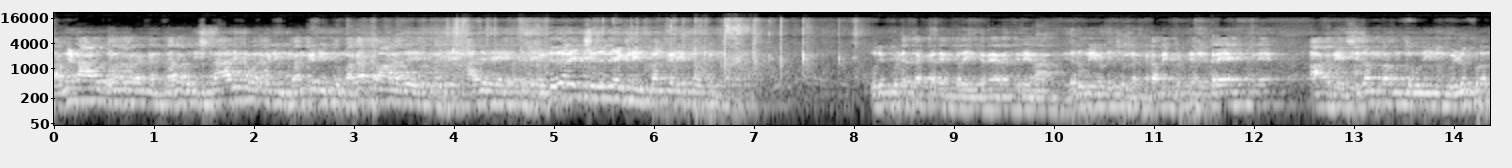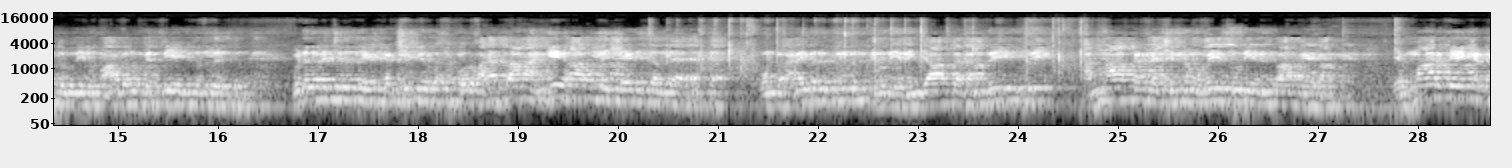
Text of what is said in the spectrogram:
தமிழ்நாடு முதல்வரங்கன் தளபதி ஸ்டாலின் அவர்களின் பங்களிப்பு மகத்தானது. அதிலே விடுதலை சிறுத்தைகளின் பங்களிப்பு குறிப்பிடத்தக்கது என்பதை இந்த நேரத்திலே நான் பெருமையோடு சொல்ல கடமைப்பட்டிருக்கிறேன். ஆகவே சிதம்பரம் தொகுதியிலும் விழுப்புரம் தொகுதியிலும் மாபெரும் வெற்றியை தந்து விடுதலை சிறுத்தைகள் கட்சிக்கு ஒரு மகத்தான அங்கீகாரத்தை தேடி தந்த உங்கள் அனைவருக்கும் என்னுடைய நெஞ்சார்ந்த நன்றி. அண்ணா கண்ட சின்னம் உதயசூரியன் என்பார்கள். எம்ஆர்கே கண்ட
